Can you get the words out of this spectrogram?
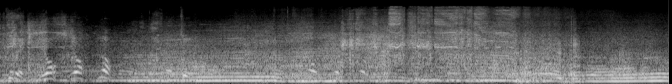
やってるよよよやってる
